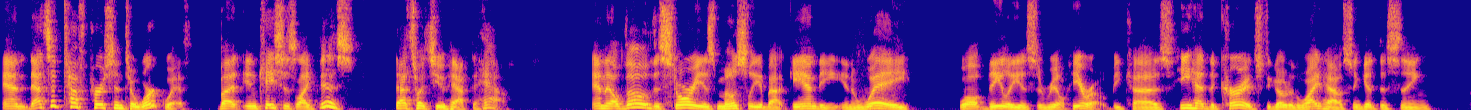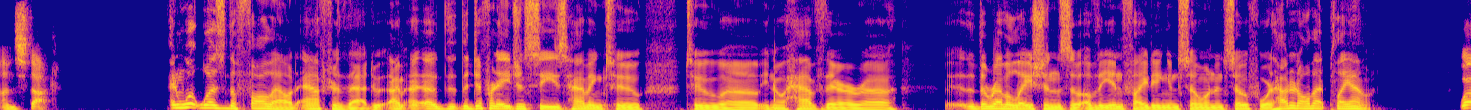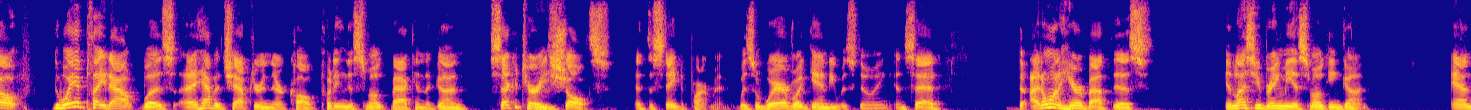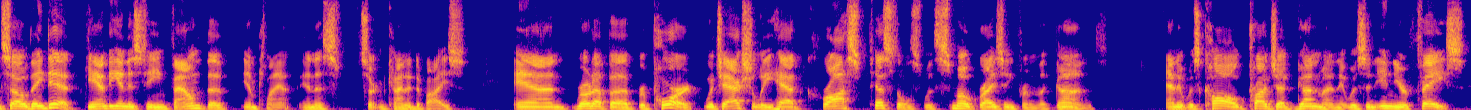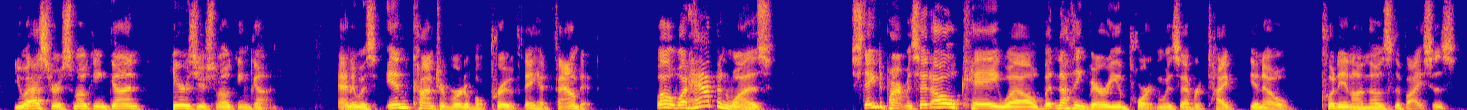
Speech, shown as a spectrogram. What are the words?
And that's a tough person to work with. But in cases like this, that's what you have to have. And although the story is mostly about Gandy, in a way, Walt Deeley is the real hero because he had the courage to go to the White House and get this thing unstuck. And what was the fallout after that? I, I, the, the, different agencies having to to uh, you know have their uh, the revelations of, of the infighting and so on and so forth. How did all that play out? Well, the way it played out was I have a chapter in there called Putting the Smoke Back in the Gun. Secretary mm. Shultz at the State Department was aware of what Gandy was doing and said, I don't want to hear about this unless you bring me a smoking gun. And so they did. Gandy and his team found the implant in a certain kind of device and wrote up a report which actually had crossed pistols with smoke rising from the guns. And it was called Project Gunman. It was an in your face you asked for a smoking gun, here's your smoking gun. And it was incontrovertible proof. They had found it. Well, what happened was State Department said, okay, well, but nothing very important was ever typed, you know, put in on those devices.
